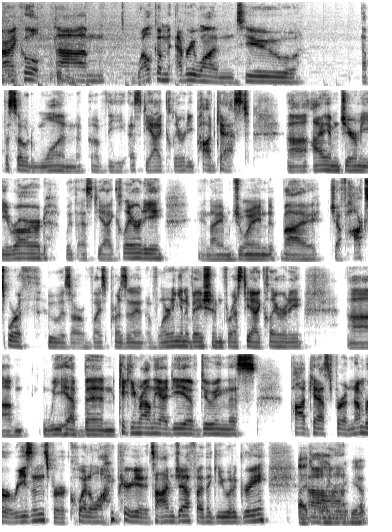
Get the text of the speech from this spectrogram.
All right, cool. Um, welcome everyone to episode one of the SDI Clarity podcast. Uh, I am Jeremy Erard with SDI Clarity, and I am joined by Jeff Hawksworth, who is our Vice President of Learning Innovation for SDI Clarity. Um, we have been kicking around the idea of doing this podcast for a number of reasons for quite a long period of time, Jeff. I think you would agree. I totally uh, agree. Yep.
